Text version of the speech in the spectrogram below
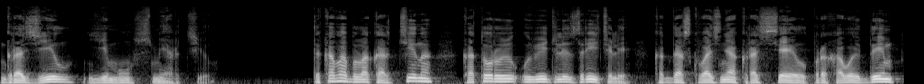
грозил ему смертью. Такова была картина, которую увидели зрители, когда сквозняк рассеял пороховой дым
